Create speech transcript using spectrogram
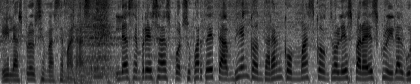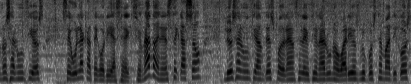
en las próximas semanas. Las empresas, por su parte, también contarán con más controles para excluir algunos anuncios según la categoría seleccionada. En este caso, los anunciantes podrán seleccionar uno o varios grupos temáticos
